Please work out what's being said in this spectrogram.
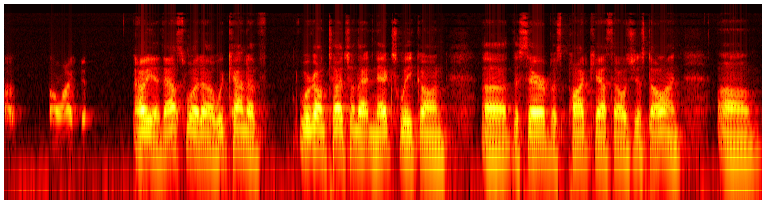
I, I like it. Oh yeah, that's what uh, we kind of we're going to touch on that next week on uh, the Cerebus podcast I was just on, um,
